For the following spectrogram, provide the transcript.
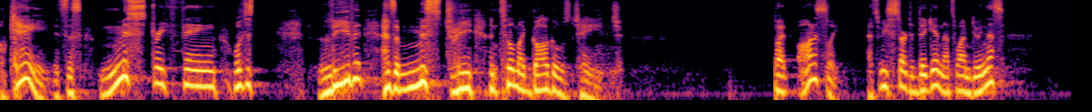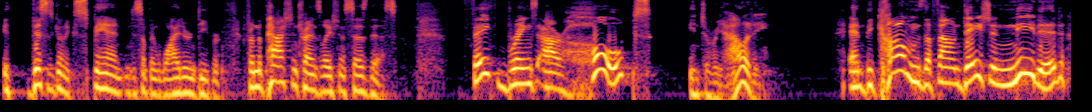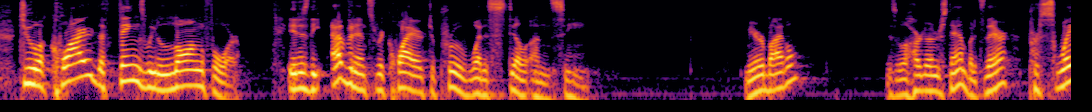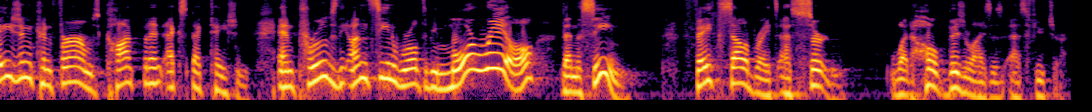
okay, it's this mystery thing. We'll just leave it as a mystery until my goggles change. But honestly, as we start to dig in, that's why I'm doing this. It, this is going to expand into something wider and deeper. From the Passion Translation, it says this Faith brings our hopes into reality and becomes the foundation needed to acquire the things we long for. It is the evidence required to prove what is still unseen. Mirror Bible is a little hard to understand, but it's there. Persuasion confirms confident expectation and proves the unseen world to be more real than the seen. Faith celebrates as certain what hope visualizes as future.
